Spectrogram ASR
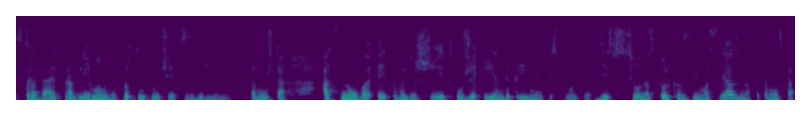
страдает проблемой, у нее просто не получается забеременеть. Потому что основа этого лежит уже и эндокринное бесплодие. Здесь все настолько взаимосвязано, потому что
